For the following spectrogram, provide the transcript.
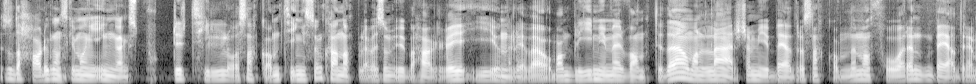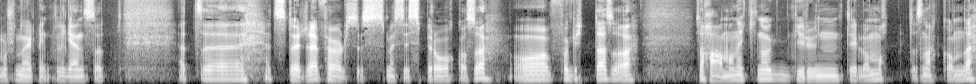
så da har du ganske mange inngangsporter til å snakke om ting som kan oppleves som ubehagelig i underlivet. Og man blir mye mer vant til det, og man lærer seg mye bedre å snakke om det. Man får en bedre emosjonell intelligens og et, et, eh, et, større følelsesmessig språk også. Og for gutta så, så, har man ikke noe grunn til å måtte snakke om det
